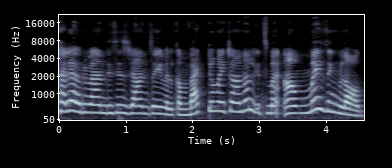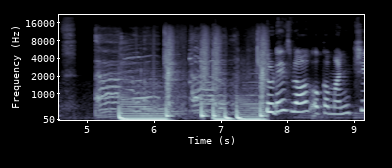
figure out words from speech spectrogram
Hello everyone this is Jhansi welcome back to my channel it's my amazing vlogs today's vlog ఒక మంచి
